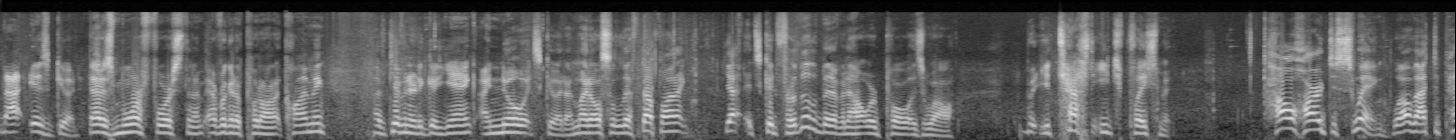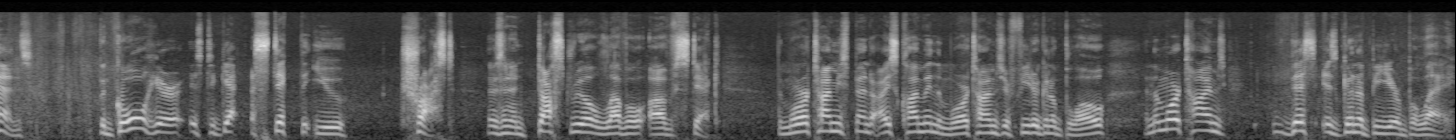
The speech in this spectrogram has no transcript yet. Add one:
That is good. That is more force than I'm ever going to put on it climbing. I've given it a good yank. I know it's good. I might also lift up on it. Yeah, it's good for a little bit of an outward pull as well. But you test each placement. How hard to swing? Well, that depends. The goal here is to get a stick that you trust. There's an industrial level of stick. The more time you spend ice climbing, the more times your feet are gonna blow, and the more times this is gonna be your belay.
